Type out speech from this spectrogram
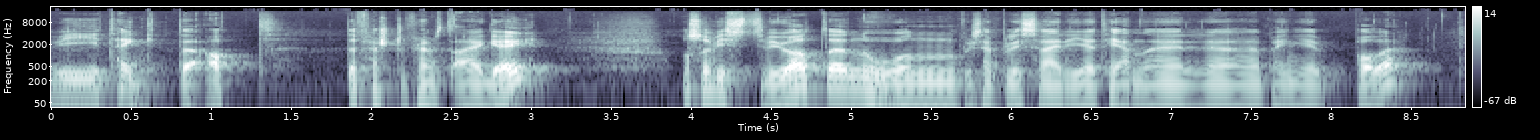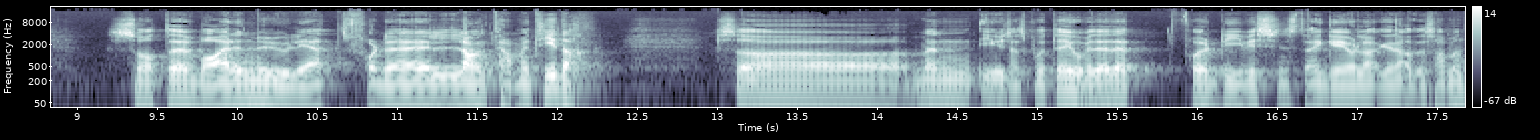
vi tenkte at det først og fremst er gøy. Og så visste vi jo at uh, noen f.eks. i Sverige tjener uh, penger på det. Så at det var en mulighet for det langt fram i tid, da. Så, men i utgangspunktet gjorde vi det fordi vi syns det er gøy å lage radio sammen.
